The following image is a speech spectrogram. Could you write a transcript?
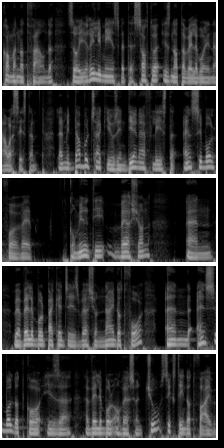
command not found, so it really means that the software is not available in our system. Let me double check using DNF list Ansible for the community version and the available package is version 9.4 and ansible.core is uh, available on version 2.16.5.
